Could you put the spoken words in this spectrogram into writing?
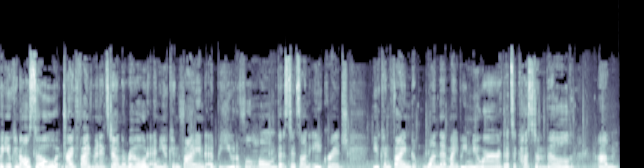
but you can also drive five minutes down the road and you can find a beautiful home that sits on acreage. You can find one that might be newer, that's a custom build. Um,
